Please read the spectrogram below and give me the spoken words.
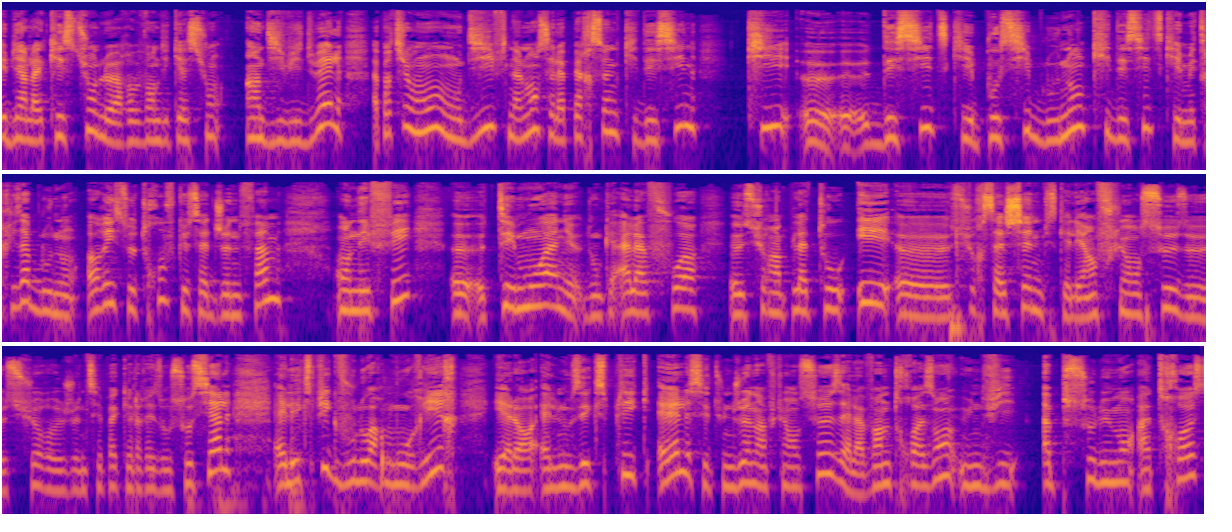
Eh bien, la question de la revendication individuelle, à partir du moment où on dit finalement c'est la personne qui décide, qui euh, euh, décide ce qui est possible ou non, qui décide ce qui est maîtrisable ou non. Or, il se trouve que cette jeune femme, en effet, euh, témoigne donc à la fois sur un plateau et sur sa chaîne, puisqu'elle est influenceuse sur je ne sais pas quel réseau social. Elle explique vouloir mourir. Et alors, elle nous explique, elle, c'est une jeune influenceuse, elle a 23 ans, une vie absolument atroce,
